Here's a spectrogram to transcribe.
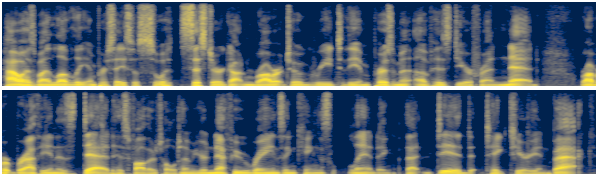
How has my lovely and persuasive sw- sister gotten Robert to agree to the imprisonment of his dear friend Ned? Robert Baratheon is dead, his father told him. Your nephew reigns in King's Landing. That did take Tyrion back.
